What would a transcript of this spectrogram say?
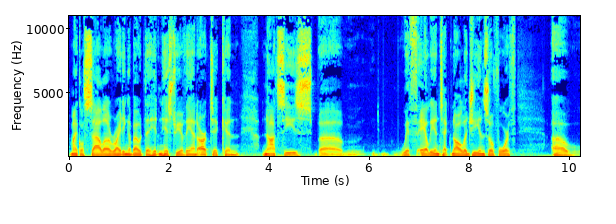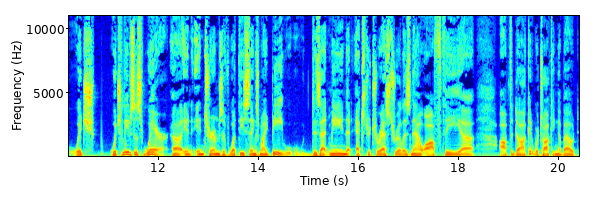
Michael Salla writing about the hidden history of the Antarctic and Nazis uh, with alien technology and so forth, uh, which which leaves us where uh, in in terms of what these things might be. Does that mean that extraterrestrial is now off the uh, off the docket? We're talking about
